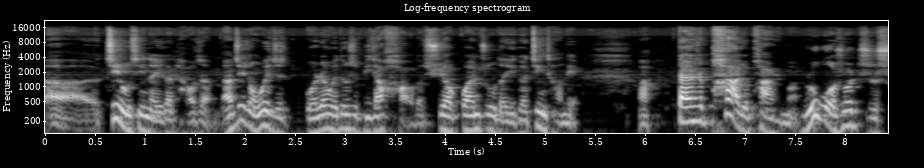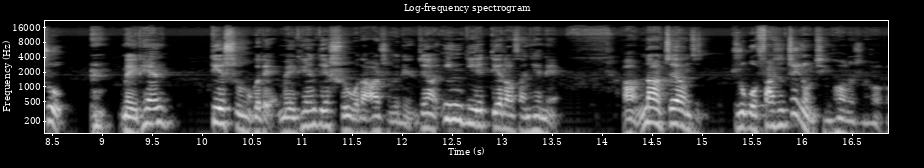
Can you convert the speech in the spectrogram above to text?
呃技术性的一个调整，然后这种位置我认为都是比较好的，需要关注的一个进场点啊。但是怕就怕什么？如果说指数每天跌十五个点，每天跌十五到二十个点，这样阴跌跌到三千点啊，那这样子如果发生这种情况的时候，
